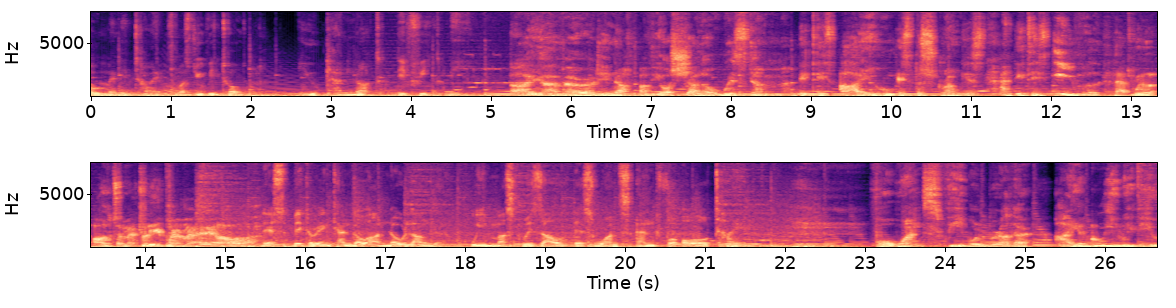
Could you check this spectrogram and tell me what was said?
How many times must you be told? You cannot defeat me. I have heard enough of your shallow wisdom. It is I who is the strongest, and it is evil that will ultimately prevail. This bickering can go on no longer. We must resolve this once and for all time. For once, feeble brother, I agree with you.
